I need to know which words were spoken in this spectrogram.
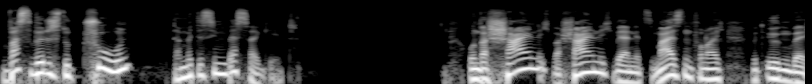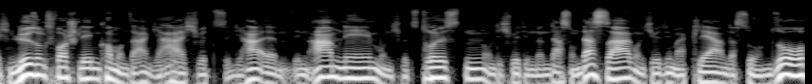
Was würdest du tun, damit es ihm besser geht? Und wahrscheinlich, wahrscheinlich werden jetzt die meisten von euch mit irgendwelchen Lösungsvorschlägen kommen und sagen, ja, ich würde es in, äh, in, den Arm nehmen und ich würde es trösten und ich würde ihm dann das und das sagen und ich würde ihm erklären, das so und so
